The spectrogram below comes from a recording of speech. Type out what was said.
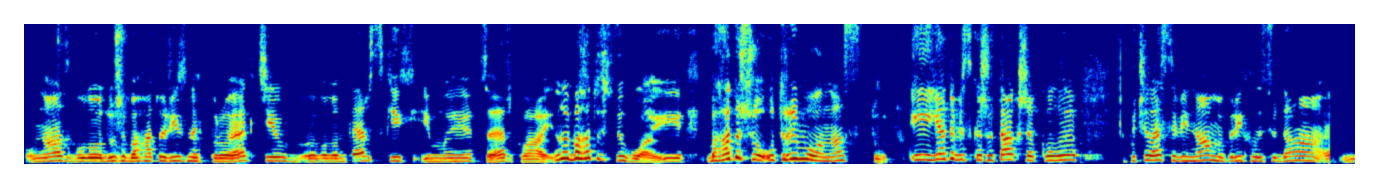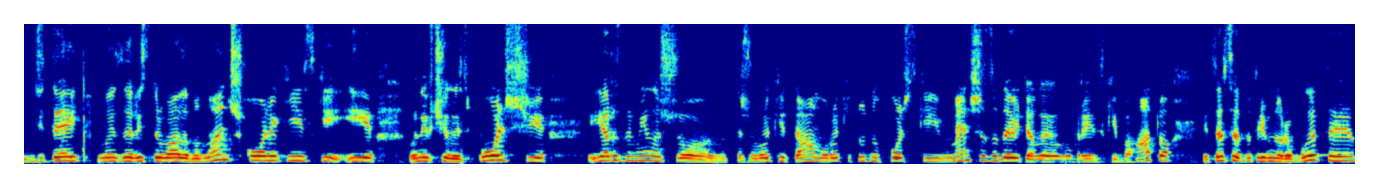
у нас було дуже багато різних проєктів е, волонтерських, і ми церква, ну і багато всього. І багато що утримувало нас тут. І я тобі скажу так, що коли почалася війна, ми приїхали сюди. е, Дітей ми зареєстрували в онлайн школі київській, і вони вчились в Польщі. І я розуміла, що це ж уроки там, уроки тут, ну в польській менше задають, але в українській багато. І це все потрібно робити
